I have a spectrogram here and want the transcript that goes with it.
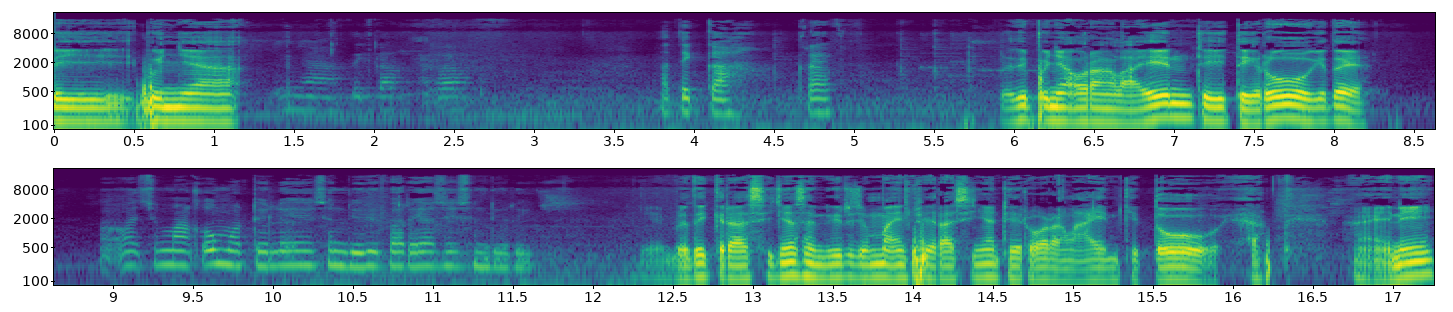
li punya Punya Atika Craft. Atika Craft. berarti punya orang lain ditiru gitu ya cuma aku modelnya sendiri variasi sendiri. Ya, berarti kreasinya sendiri cuma inspirasinya dari orang lain gitu ya. Nah ini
